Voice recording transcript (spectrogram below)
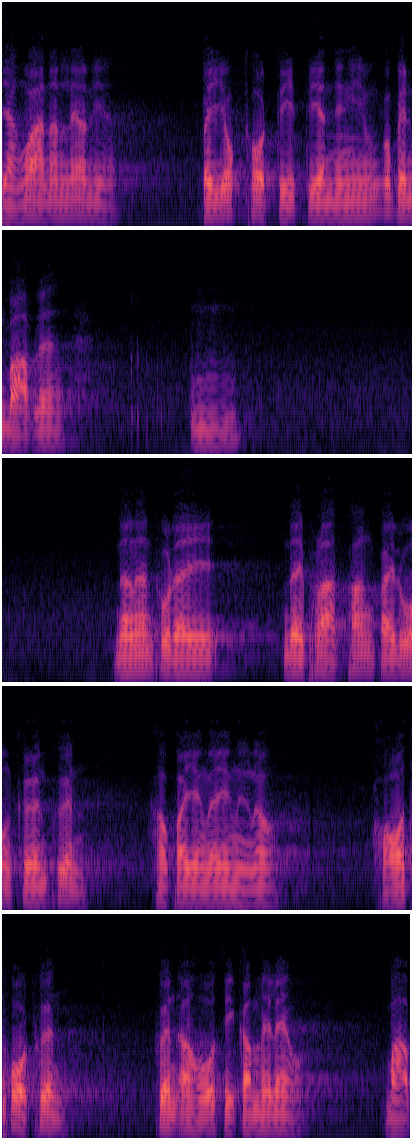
อย่างว่านั้นแล้วเนี่ย ไปยกโทษตีเตียนอย่างนี้มันก็เป็นบาปแล้วดังนั้นผู้ใดได้พลาดพังไปล่วงเกินเพื่อน เข้าไปอย่างใดอย่างหนึ่งแล้ว ขอโทษเพื่อน เพื่อนอโหสิกรรมให้แล้ว บาป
